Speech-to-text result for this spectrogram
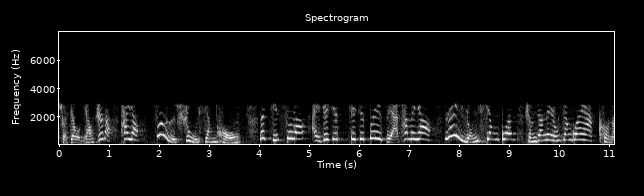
首先我们要知道，它要字数相同。那其次呢？哎，这些这些对子呀，他们要。内容相关，什么叫内容相关呀？可能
